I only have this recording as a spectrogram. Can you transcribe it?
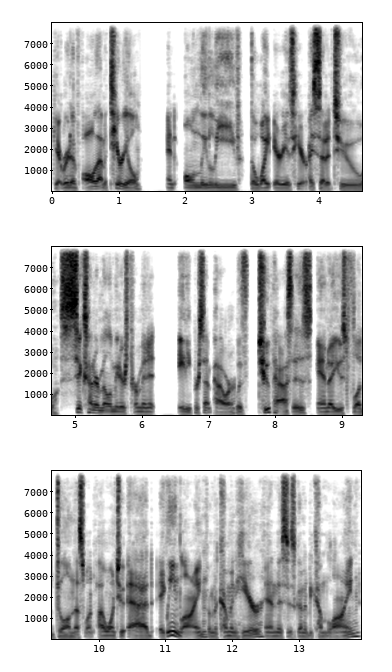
get rid of all that material and only leave the white areas here. I set it to 600 millimeters per minute 80% power with two passes, and I used flood fill on this one. I want to add a clean line. I'm going to come in here, and this is going to become line.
